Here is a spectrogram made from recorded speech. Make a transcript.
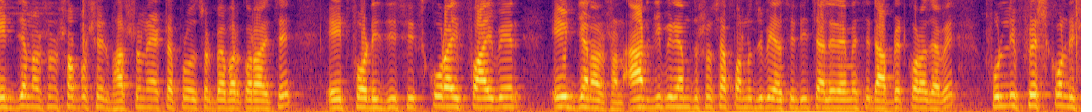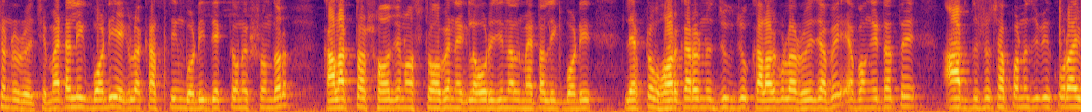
এইট জেনারেশন সর্বশেষ ভার্সনের একটা প্রসেসর ব্যবহার করা হয়েছে eight forty G six core i ফাইভের এইট জেনারেশন আট জিবি র্যাম দুশো ছাপ্পান্ন জিবি অ্যাসিডি চাইলের এমএসিডি আপডেট করা যাবে। ফুললি ফ্রেশ কন্ডিশনে রয়েছে। মেটালিক বডি এগুলো কাস্টিং বডি দেখতে অনেক সুন্দর। কালারটা সহজে নষ্ট হবে না, এগুলো অরিজিনাল মেটালিক বডির ল্যাপটপ হওয়ার কারণে যুগ যুগ কালারগুলো রয়ে যাবে এবং এটাতে আট দুশো ছাপ্পান্ন জিবি কোরাই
